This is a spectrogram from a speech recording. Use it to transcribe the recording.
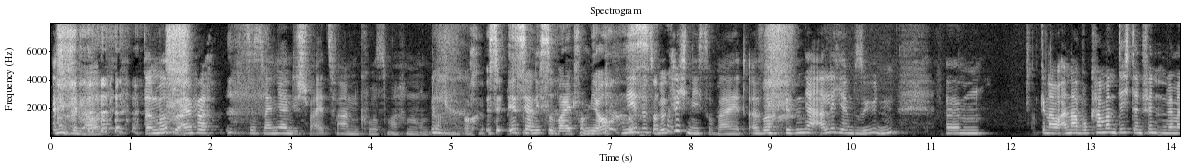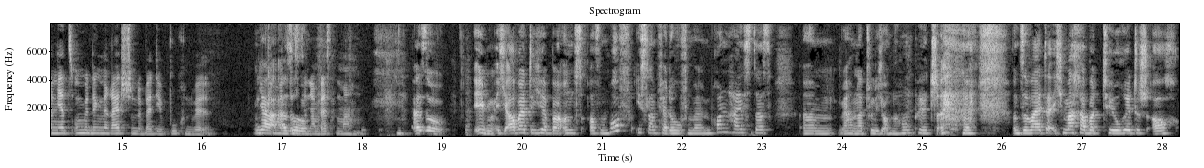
genau. Dann musst du einfach zu Svenja in die Schweiz fahren, einen Kurs machen und dann. Ach, ist, ist ja nicht so weit von mir aus. Nee, es ist wirklich nicht so weit. Also wir sind ja alle hier im Süden. Ähm, Genau, Anna, wo kann man dich denn finden, wenn man jetzt unbedingt eine Reitstunde bei dir buchen will? Wie ja, kann man also das denn am besten machen? Also eben, ich arbeite hier bei uns auf dem Hof, Island Pferdehofen Wellenbronn heißt das. Ähm, wir haben natürlich auch eine Homepage und so weiter. Ich mache aber theoretisch auch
